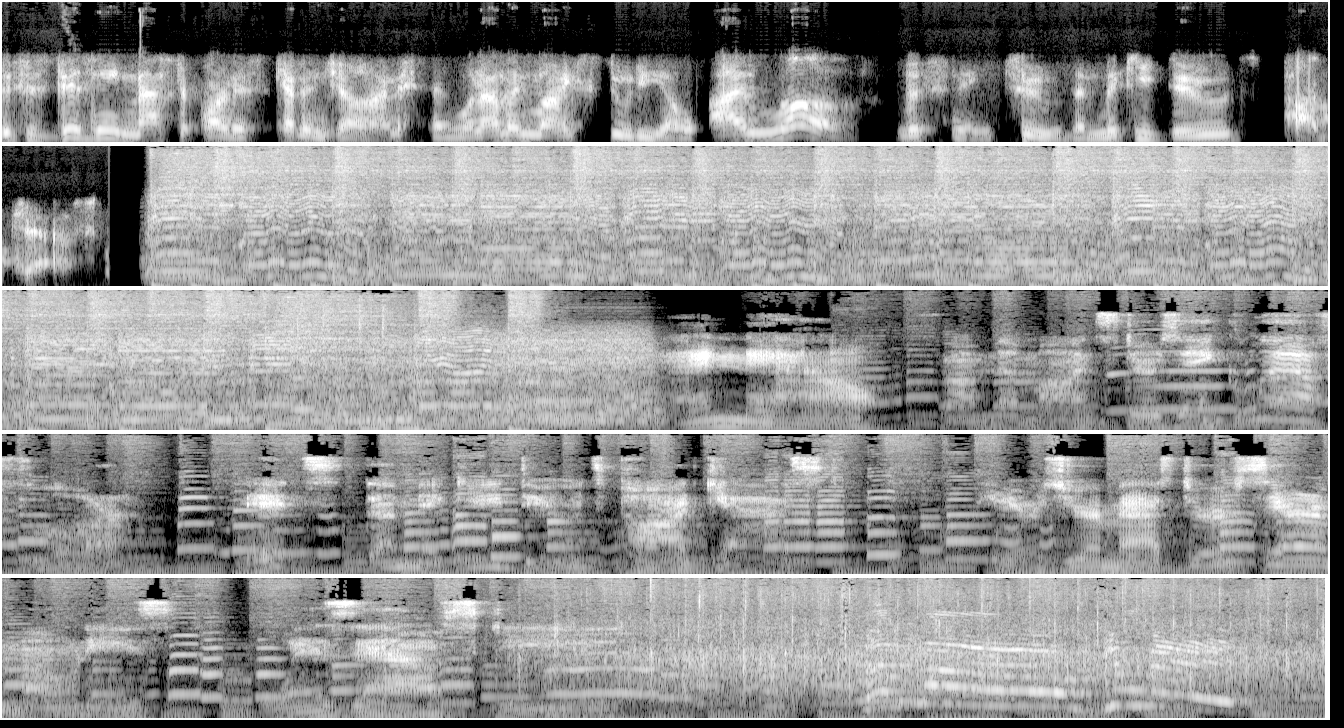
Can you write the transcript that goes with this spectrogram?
This is Disney master artist Kevin John, and when I'm in my studio, I love listening to the Mickey Dudes podcast. And now, from the Monsters Inc. laugh floor, it's the Mickey Dudes Podcast. Here's your master of ceremonies, Wazowski.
